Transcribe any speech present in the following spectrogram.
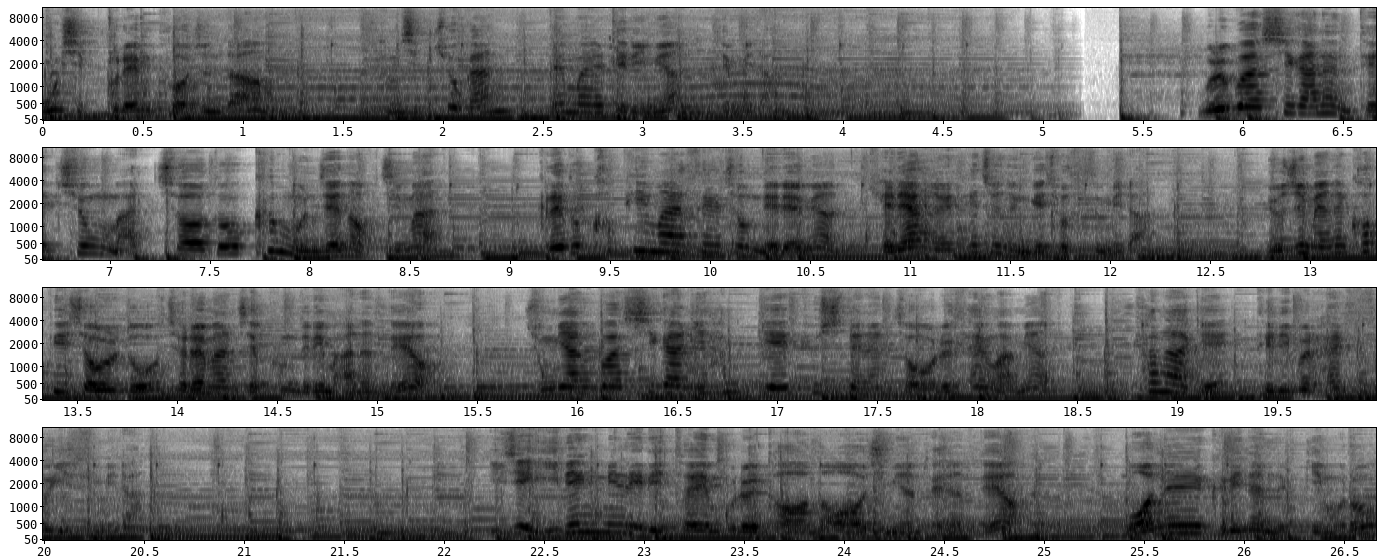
50g 부어준 다음 30초간 뜸을 들이면 됩니다. 물과 시간은 대충 맞춰도 큰 문제는 없지만 그래도 커피 맛을 좀 내려면 계량을 해주는 게 좋습니다. 요즘에는 커피 저울도 저렴한 제품들이 많은데요. 중량과 시간이 함께 표시되는 저울을 사용하면 편하게 드립을 할 수 있습니다. 이제 200ml의 물을 더 넣어주면 되는데요. 원을 그리는 느낌으로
